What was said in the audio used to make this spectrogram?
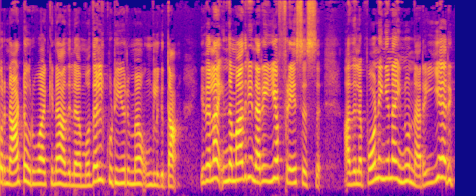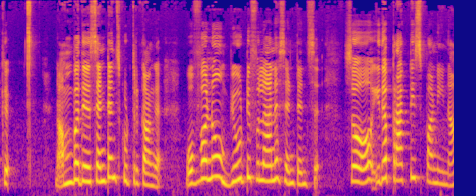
ஒரு நாட்டை உருவாக்கினா அதில் முதல் குடியுரிமை உங்களுக்கு தான். இதெல்லாம் இந்த மாதிரி நிறைய ஃப்ரேசஸ் அதில் போனீங்கன்னா இன்னும் நிறைய இருக்குது ஐம்பது சென்டென்ஸ் கொடுத்துருக்காங்க. ஒவ்வொன்றும் பியூட்டிஃபுல்லான சென்டென்ஸு ஸோ இதை ப்ராக்டிஸ் பண்ணினா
